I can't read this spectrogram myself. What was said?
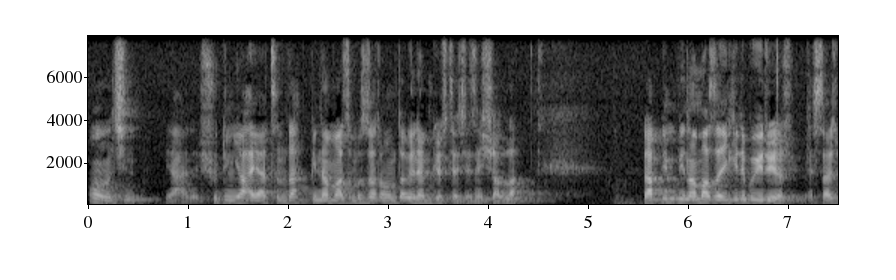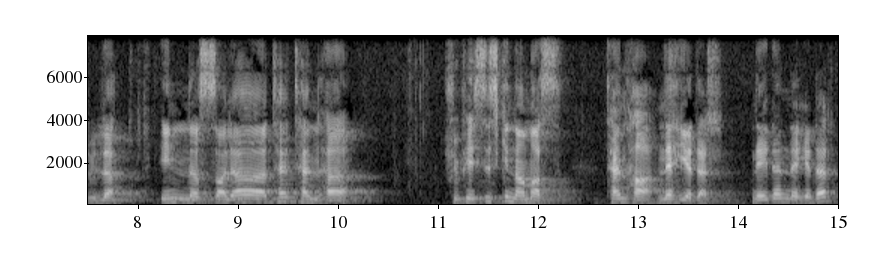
Onun için yani şu dünya hayatında bir namazımız var. Onu da önem göstereceğiz inşallah. Rabbim bir namazla ilgili buyuruyor. Estağfirullah. İnne salate tenha. Şüphesiz ki namaz tenha nehyeder. Neyden nehyeder?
